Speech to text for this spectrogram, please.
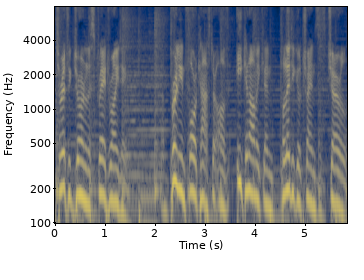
Terrific journalist, great writing. A brilliant forecaster of economic and political trends is Gerald.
